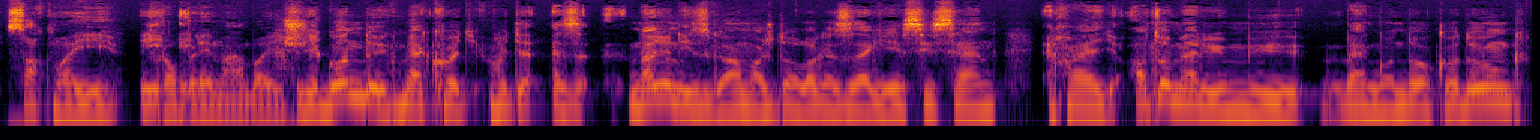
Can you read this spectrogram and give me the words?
szakmai I, problémába is. Ugye gondoljuk meg, hogy, hogy ez nagyon izgalmas dolog ez az egész, hiszen ha egy atomerőműben gondolkodunk,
